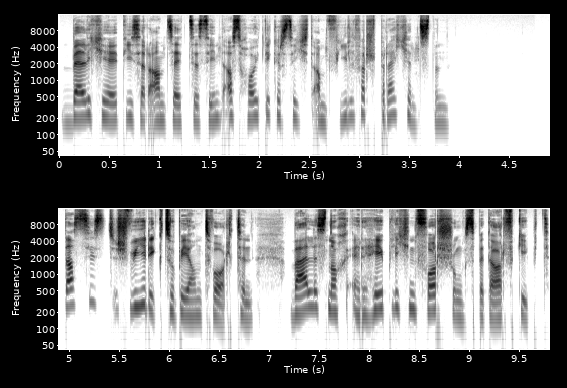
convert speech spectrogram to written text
Welche dieser Ansätze sind aus heutiger Sicht am vielversprechendsten? Das ist schwierig zu beantworten, weil es noch erheblichen Forschungsbedarf gibt,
